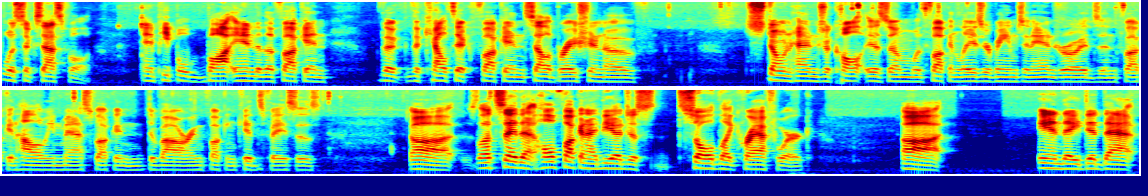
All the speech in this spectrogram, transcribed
was successful and people bought into the fucking the the Celtic fucking celebration of Stonehenge occultism with fucking laser beams and androids and fucking Halloween mass fucking devouring fucking kids' faces. Uh, let's say that whole fucking idea just sold like Kraftwerk. Uh, and they did that,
